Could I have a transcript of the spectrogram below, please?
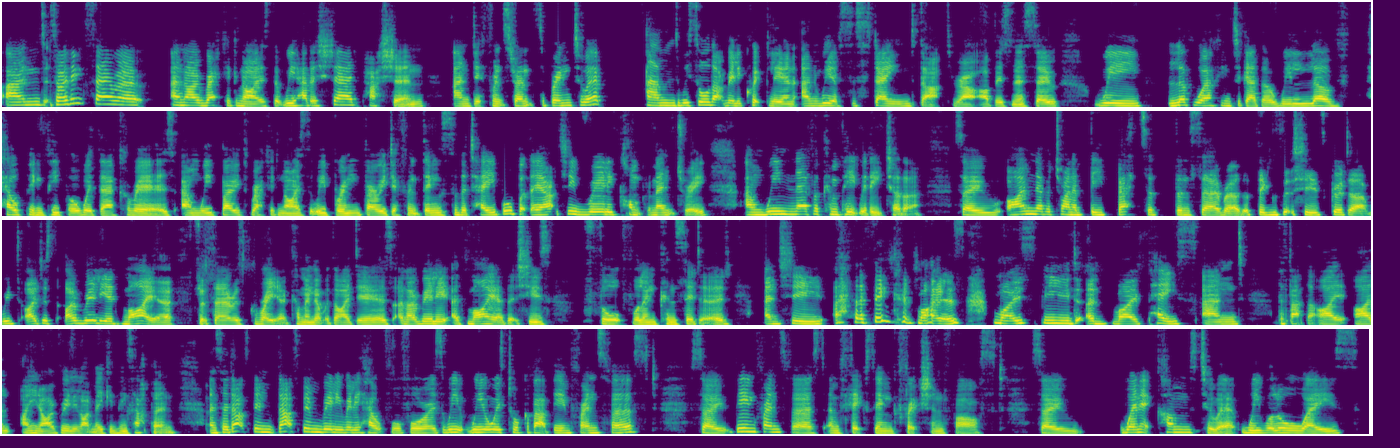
And so I think Sarah and I recognized that we had a shared passion and different strengths to bring to it. And we saw that really quickly and, and we have sustained that throughout our business. So we love working together. We love helping people with their careers. And we both recognize that we bring very different things to the table, but they're actually really complementary and we never compete with each other. So I'm never trying to be better than Sarah, the things that she's good at. We, I just, I really admire that Sarah's great at coming up with ideas. And I really admire that she's thoughtful and considered. And she, I think, admires my speed and my pace and the fact that I, I, I, you know, I really like making things happen. And so that's been, that's been really, really helpful for us. We, we always talk about being friends first. So being friends first and fixing friction fast. So when it comes to it, we will always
